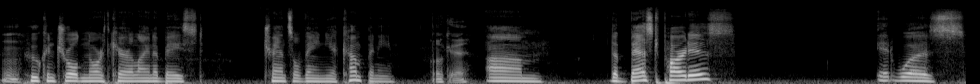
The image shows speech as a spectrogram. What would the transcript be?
Hmm. who controlled North Carolina based Transylvania Company. okay Um, the best part is it was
